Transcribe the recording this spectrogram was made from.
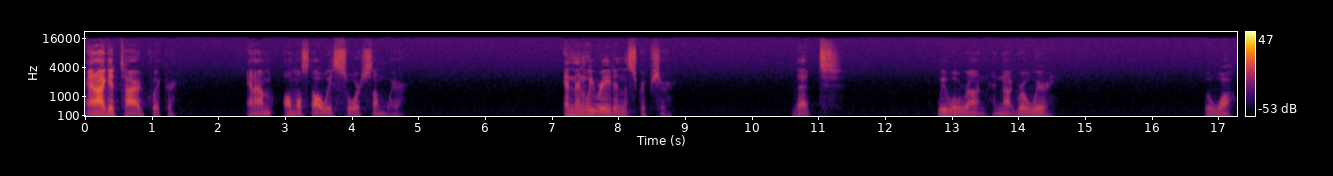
And I get tired quicker. And I'm almost always sore somewhere. And then we read in the scripture that we will run and not grow weary. We'll walk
